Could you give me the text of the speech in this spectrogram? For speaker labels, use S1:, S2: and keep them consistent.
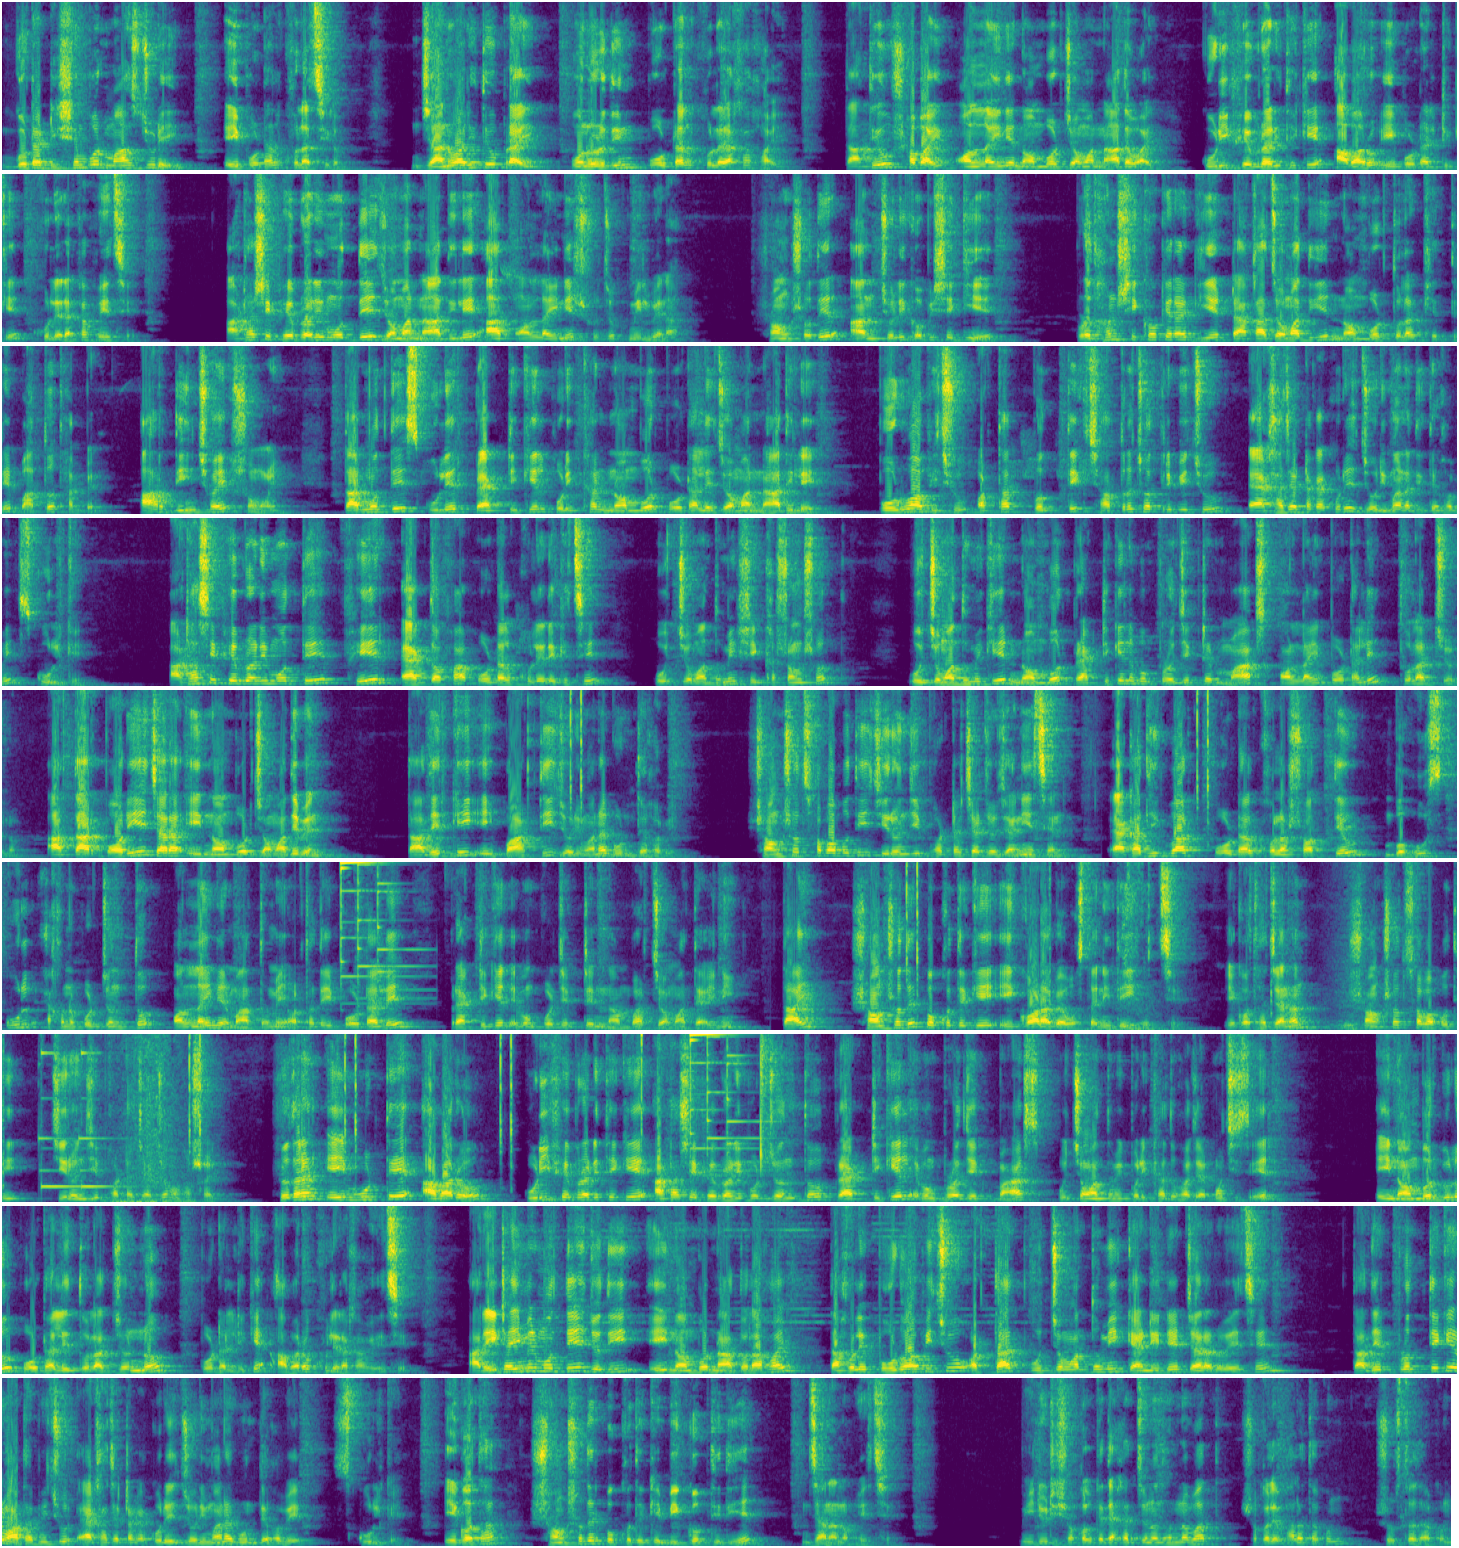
S1: গোটা ডিসেম্বর মাস জুড়েই এই পোর্টাল খোলা ছিল। জানুয়ারিতেও প্রায় পনেরো দিন পোর্টাল খুলে রাখা হয়। তাতেও সবাই অনলাইনে নম্বর জমা না দেওয়ায় কুড়ি ফেব্রুয়ারি থেকে আবারও এই পোর্টালটিকে খুলে রাখা হয়েছে। আঠাশে ফেব্রুয়ারির মধ্যে জমা না দিলে আর অনলাইনের সুযোগ মিলবে না। সংসদের আঞ্চলিক অফিসে গিয়ে প্রধান শিক্ষকেরা গিয়ে টাকা জমা দিয়ে নম্বর তোলার ক্ষেত্রে বাধ্য থাকবেন। আর দিন ছয়েক সময়। তার মধ্যে স্কুলের প্র্যাকটিক্যাল পরীক্ষার নম্বর পোর্টালে জমা না দিলে পড়ুয়া পিছু, অর্থাৎ প্রত্যেক ছাত্রছাত্রী পিছু এক হাজার টাকা করে জরিমানা দিতে হবে স্কুলকে। আঠাশে ফেব্রুয়ারির মধ্যে ফের এক দফা পোর্টাল খুলে রেখেছে উচ্চ মাধ্যমিক শিক্ষা সংসদ। উচ্চ মাধ্যমিকের নম্বর, প্র্যাকটিক্যাল এবং প্রজেক্টের মার্কস অনলাইন পোর্টালে তোলার জন্য। আর তারপরে যারা এই নম্বর জমা দেবেন, তাদেরকেই এই বাড়তি জরিমানা গুনতে হবে। সংসদ সভাপতি চিরঞ্জীব ভট্টাচার্য জানিয়েছেন, একাধিকবার পোর্টাল খোলা সত্ত্বেও বহু স্কুল এখনও পর্যন্ত অনলাইনের মাধ্যমে, অর্থাৎ এই পোর্টালে প্র্যাকটিক্যাল এবং প্রজেক্টের নাম্বার জমা দেয়নি। তাই সংসদের পক্ষ থেকে এই কড়া ব্যবস্থা নিতেই হচ্ছে। কথা জানান সংসদ সভাপতি চিরঞ্জীব ভট্টাচার্য মহাশয়। সুতরাং এই মুহূর্তে আবারও কুড়ি ফেব্রুয়ারি থেকে আঠাশে ফেব্রুয়ারি পর্যন্ত প্র্যাকটিক্যাল এবং প্রজেক্ট মার্কস উচ্চ মাধ্যমিক পরীক্ষা দু হাজার পঁচিশের এই নম্বরগুলো পোর্টালে তোলার জন্য পোর্টালটিকে আবারও খুলে রাখা হয়েছে। আর এই টাইমের মধ্যে যদি এই নম্বর না তোলা হয়, তাহলে পড়ুয়া পিছু অর্থাৎ উচ্চ মাধ্যমিক ক্যান্ডিডেট যারা রয়েছে, তাদের প্রত্যেকের মাথা পিছু এক হাজার টাকা করে জরিমানা গুনতে হবে স্কুলকে। এ কথা সংসদের পক্ষ থেকে বিজ্ঞপ্তি দিয়ে জানানো হয়েছে। ভিডিওটি সকলকে দেখার জন্য ধন্যবাদ। সকলে ভালো থাকুন, সুস্থ থাকুন।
